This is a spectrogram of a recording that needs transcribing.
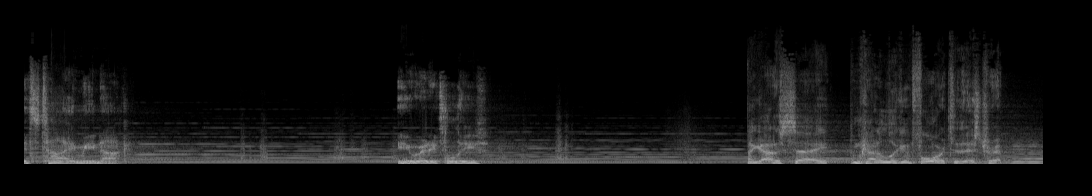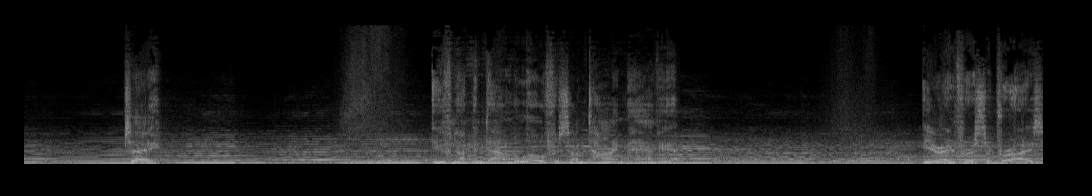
It's time, Enoch. You ready to leave? I gotta say, I'm kind of looking forward to this trip. Say, you've not been down below for some time, have you? You're in for a surprise.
